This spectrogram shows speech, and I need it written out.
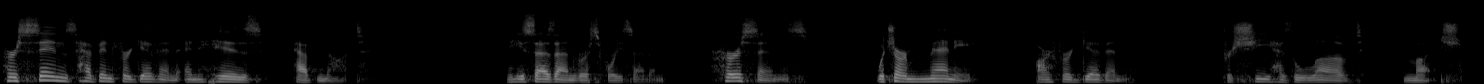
Her sins have been forgiven, and his have not. And he says that in verse 47 Her sins, which are many, are forgiven, for she has loved much.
